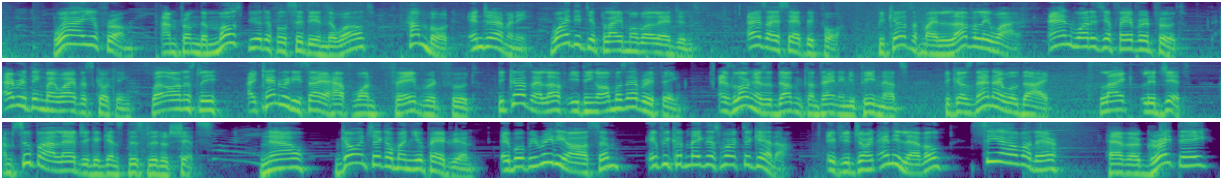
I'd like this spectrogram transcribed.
Where are you from? I'm from the most beautiful city in the world, Hamburg, in Germany. Why did you play Mobile Legends? As I said before, because of my lovely wife. And what is your favorite food? Everything my wife is cooking. Well, honestly, I can't really say I have one favorite food. Because I love eating almost everything. As long as it doesn't contain any peanuts. Because then I will die. Like, legit. I'm super allergic against this little shits. Now, go and check out my new Patreon. It would be really awesome if we could make this work together. If you join any level, see you over there. Have a great day!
